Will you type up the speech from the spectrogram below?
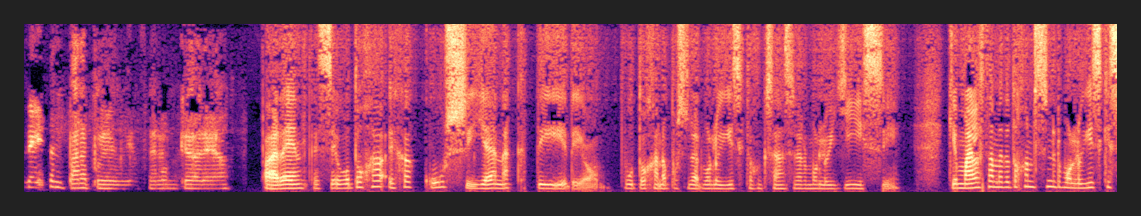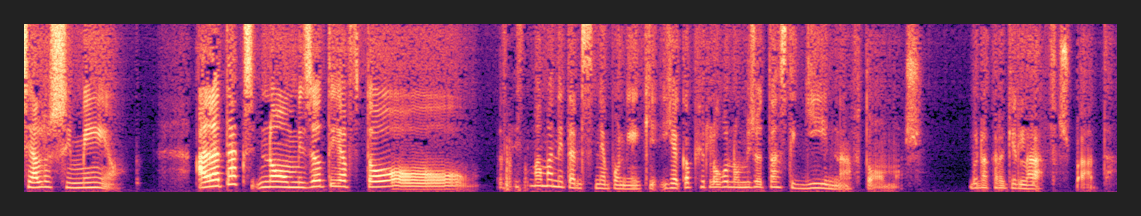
Ναι, ήταν πάρα πολύ ενδιαφέρον και ωραία. Παρένθεση, εγώ το είχα, είχα ακούσει για ένα κτίριο που το είχαν αποσυναρμολογήσει και το είχαν ξανασυναρμολογήσει και μάλιστα μετά το είχαν συνορμολογήσει και σε άλλο σημείο. Αλλά εντάξει, νόμιζα ότι αυτό. Δεν θυμάμαι αν ήταν στην Ιαπωνία. Και για κάποιο λόγο νομίζω ότι ήταν στην Κίνα αυτό όμως. Μπορεί να κάνω και λάθος πάντα.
